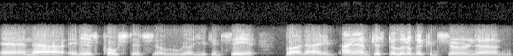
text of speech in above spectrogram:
and uh, it is posted so uh, you can see it. But I I am just a little bit concerned. Um,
